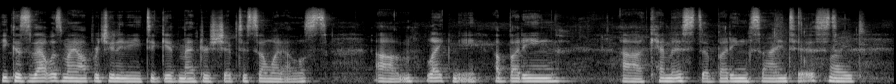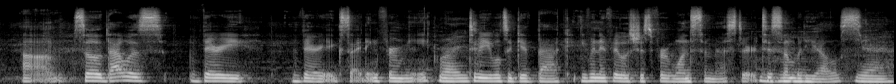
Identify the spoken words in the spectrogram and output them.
because that was my opportunity to give mentorship to someone else um, like me, a budding uh, chemist, a budding scientist. Right. Um, so that was very, very exciting for me Right. to be able to give back, even if it was just for one semester to somebody else. Yeah.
